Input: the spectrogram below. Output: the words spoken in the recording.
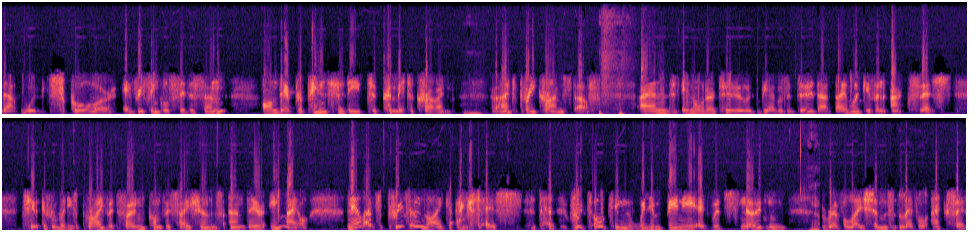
that would score every single citizen on their propensity to commit a crime, mm. right? Pre crime stuff. and in order to be able to do that, they were given access to everybody's private phone conversations and their email. Now that's prison-like access. We're talking William Binney, Edward Snowden yeah. revelations level access.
